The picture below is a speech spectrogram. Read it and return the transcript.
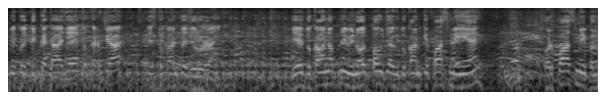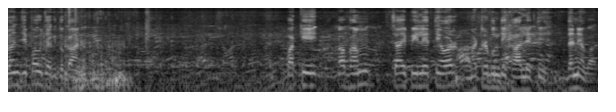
में कोई दिक्कत आ जाए तो कृपया इस दुकान पर ज़रूर आएँ। ये दुकान अपने विनोद पाऊजा की दुकान के पास में ही है और पास में बलवंत जी पाऊजा की दुकान है। बाकी अब हम चाय पी लेते हैं और मटर बूंदी खा लेते हैं। धन्यवाद।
